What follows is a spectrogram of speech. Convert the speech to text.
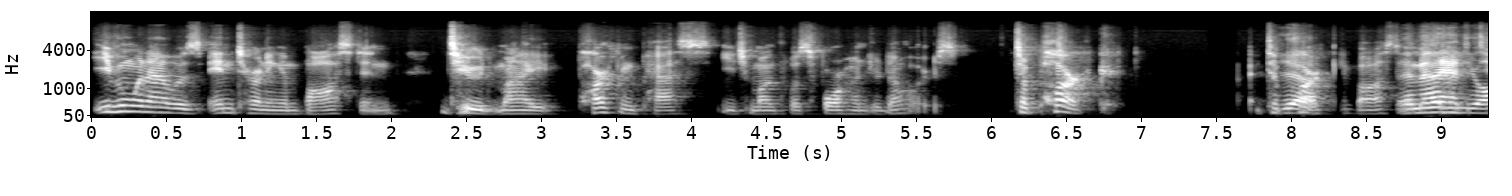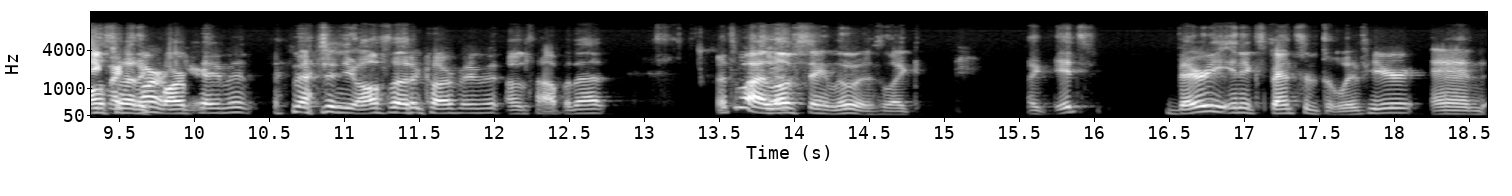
even when I was interning in Boston, dude, my parking pass each month was four hundred dollars to park, to Yeah. park in Boston. And then Imagine you also had a car here. payment. Imagine you also had a car payment on top of that. That's why I Yeah. love St. Louis. Like, like it's very inexpensive to live here, and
